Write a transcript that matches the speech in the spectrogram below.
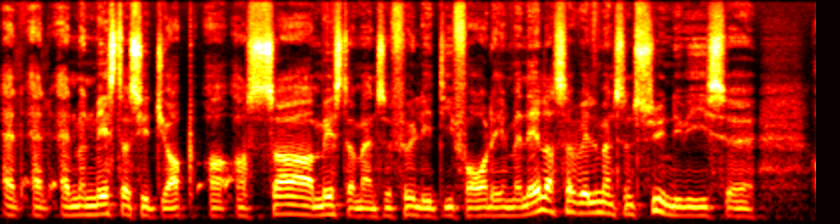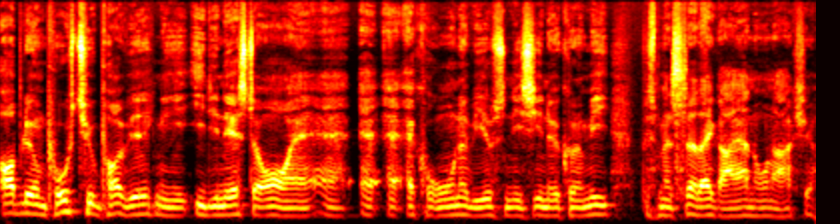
at, at, at man mister sit job, og, og så mister man selvfølgelig de fordele. Men ellers så vil man sandsynligvis øh, opleve en positiv påvirkning i de næste år af, af, af, af coronavirusen i sin økonomi, hvis man slet ikke ejer nogen aktier.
